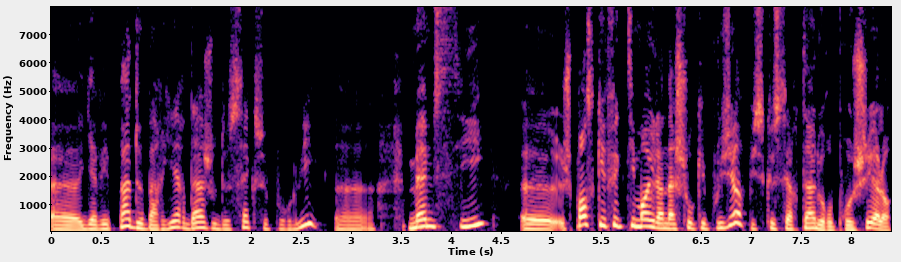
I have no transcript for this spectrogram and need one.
Euh, il n'y avait pas de barrière d'âge ou de sexe pour lui, euh, même si euh, je pense qu'effectivement, il en a choqué plusieurs, puisque certains lui reprochaient, alors,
